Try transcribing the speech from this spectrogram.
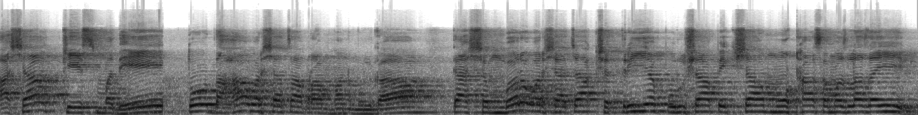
अशा केसमध्ये तो दहा वर्षाचा ब्राह्मण मुलगा त्या शंभर वर्षाच्या क्षत्रिय पुरुषापेक्षा मोठा समजला जाईल.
